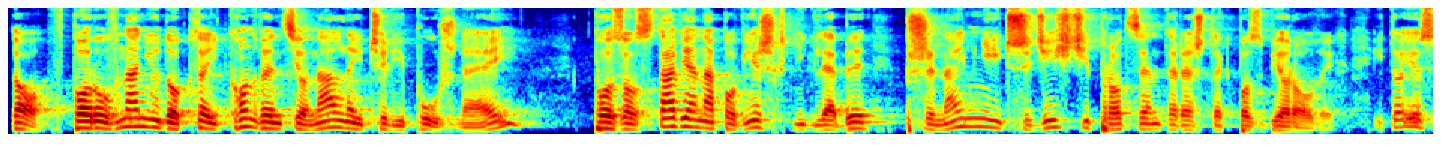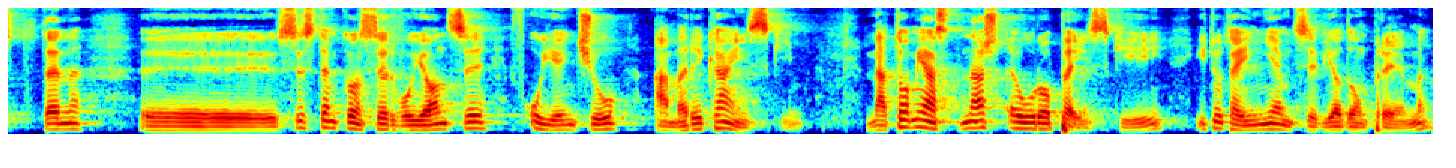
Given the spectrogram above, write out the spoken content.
to w porównaniu do tej konwencjonalnej, czyli płużnej, pozostawia na powierzchni gleby przynajmniej 30% resztek pozbiorowych. I to jest ten system konserwujący w ujęciu amerykańskim. Natomiast nasz europejski, i tutaj Niemcy wiodą prym,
